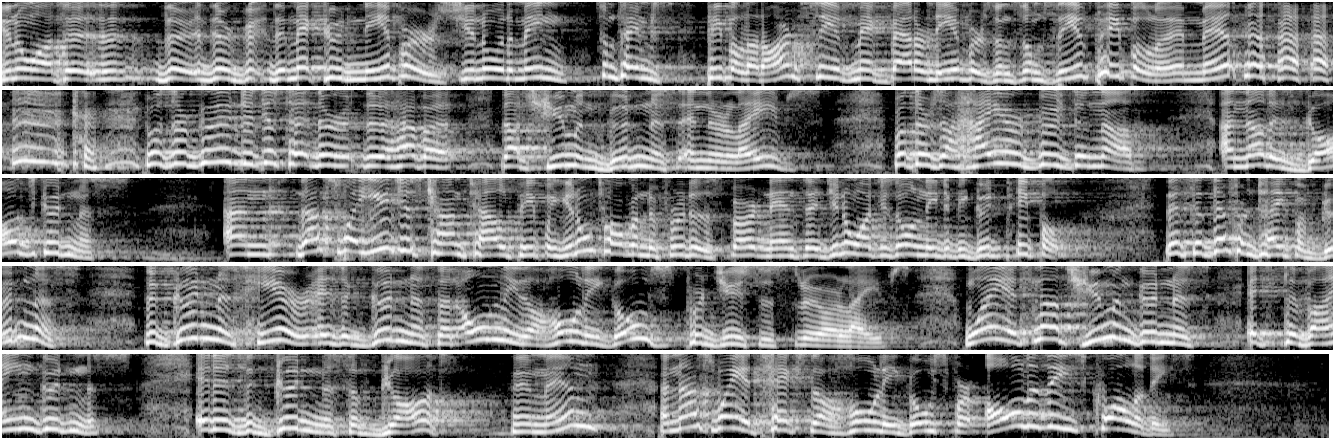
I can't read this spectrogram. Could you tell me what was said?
You know what? They're, they're, they're, they make good neighbours. You know what I mean? Sometimes people that aren't saved make better neighbours than some saved people. Amen. because they're good. They just have, they have a, that human goodness in their lives. But there's a higher good than that, and that is God's goodness. And that's why you just can't tell people, you don't talk on the fruit of the Spirit and then say, you know what, you just all need to be good people. It's a different type of goodness. The goodness here is a goodness that only the Holy Ghost produces through our lives. Why? It's not human goodness, it's divine goodness. It is the goodness of God. Amen? And that's why it takes the Holy Ghost for all of these qualities.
